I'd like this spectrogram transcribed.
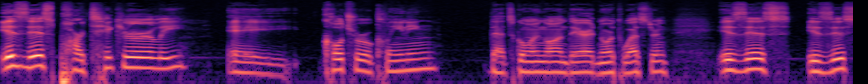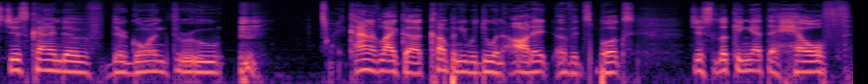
is this particularly a cultural cleaning that's going on there at Northwestern is this is this just kind of they're going through kind of like a company would do an audit of its books just looking at the health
